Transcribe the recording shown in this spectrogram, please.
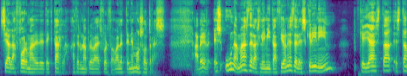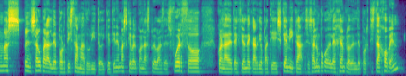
sea la forma de detectarla, hacer una prueba de esfuerzo, ¿vale? Tenemos otras. A ver, es una más de las limitaciones del screening que ya está, está más pensado para el deportista madurito y que tiene más que ver con las pruebas de esfuerzo, con la detección de cardiopatía isquémica. Se sale un poco del ejemplo del deportista joven,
